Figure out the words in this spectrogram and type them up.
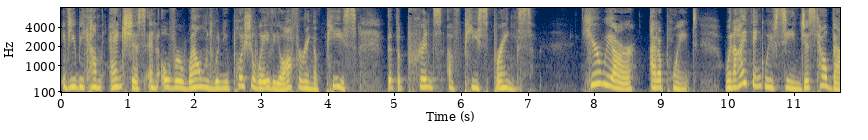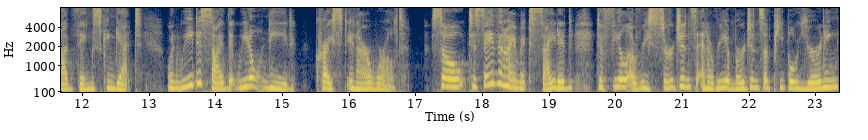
if you become anxious and overwhelmed when you push away the offering of peace that the Prince of Peace brings. Here we are at a point when I think we've seen just how bad things can get when we decide that we don't need Christ in our world. So to say that I am excited to feel a resurgence and a reemergence of people yearning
